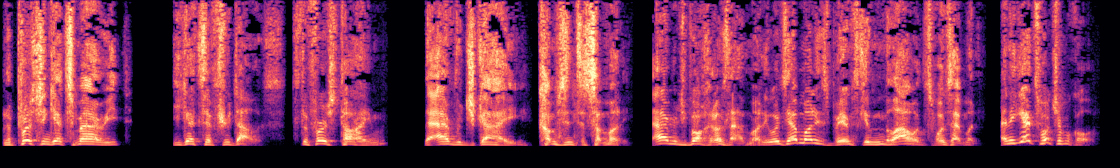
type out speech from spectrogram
When a person gets married, he gets a few dollars. It's the first time the average guy comes into some money. The average bucher doesn't have money. Once he have money, his parents give him allowance. Once that money. And he gets what you call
